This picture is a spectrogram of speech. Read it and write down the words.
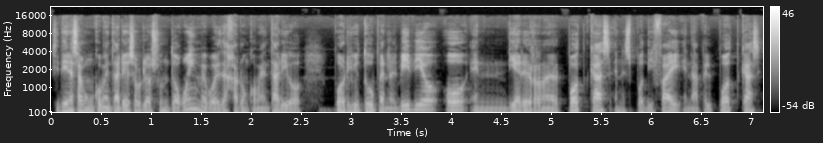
Si tienes algún comentario sobre el asunto Wing, me puedes dejar un comentario por YouTube en el vídeo o en Diario Podcast, en Spotify, en Apple Podcast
